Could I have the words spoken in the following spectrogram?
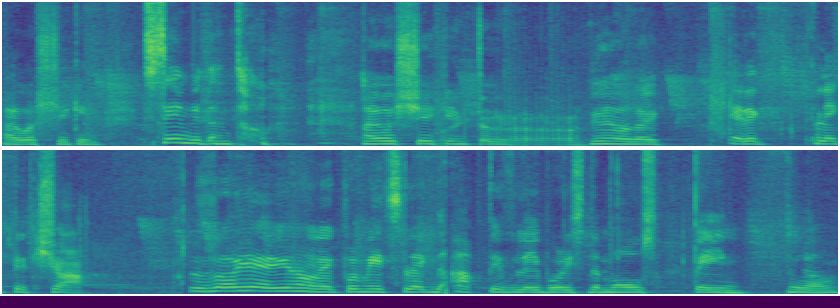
I was shaking. Same with Anton. I was shaking too. You know, like elec- electric shock. So yeah, you know, like for me, it's like the active labor is the most pain. You know.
